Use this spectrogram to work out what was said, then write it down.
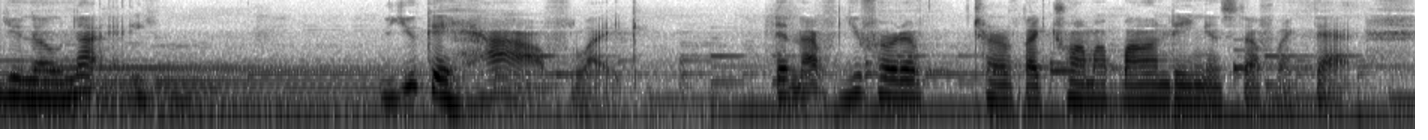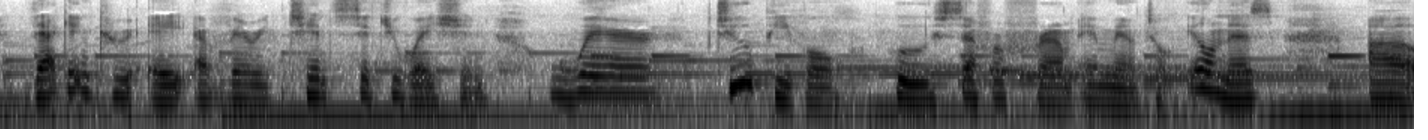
You know, not you can have like, and I've, you've heard of terms like trauma bonding and stuff like that. That can create a very tense situation where two people who suffer from a mental illness uh,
